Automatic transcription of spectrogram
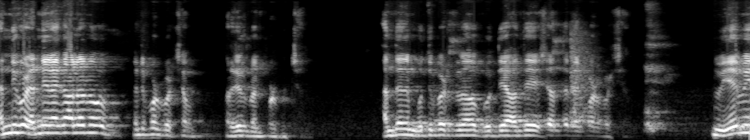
అన్నీ కూడా అన్ని రంగాల్లోనూ వెనుపడి పడిచాము ప్రజలు వెనుపడి పడిచాము అందరిని ముద్దు పెడుతున్నావు గుద్ది అందే చేసి అందరూ వెనుపడి నువ్వేమి నువ్వు ఏమి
